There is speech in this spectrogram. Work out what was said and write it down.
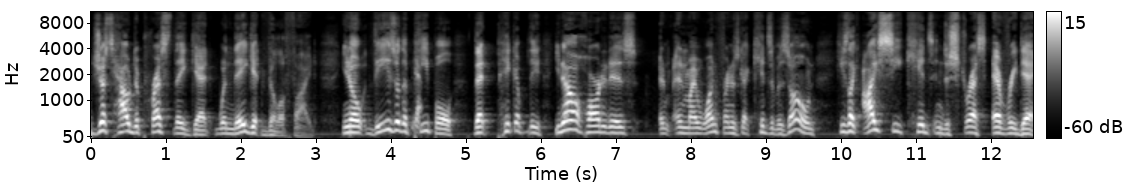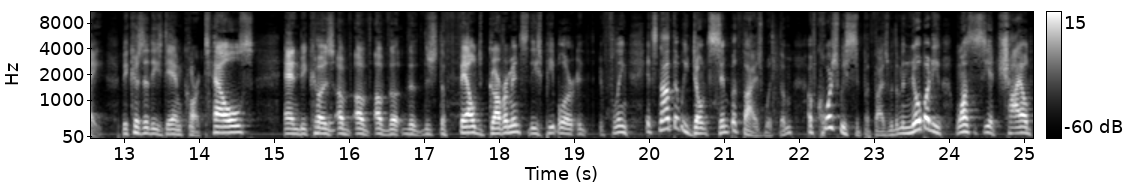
just how depressed they get when they get vilified. You know, these are the yeah. people that pick up the, you know how hard it is. And, and my one friend who's got kids of his own, he's like, I see kids in distress every day because of these damn cartels and because mm-hmm. of of of the the, the failed governments these people are fleeing it's not that we don't sympathize with them of course we sympathize with them and nobody wants to see a child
